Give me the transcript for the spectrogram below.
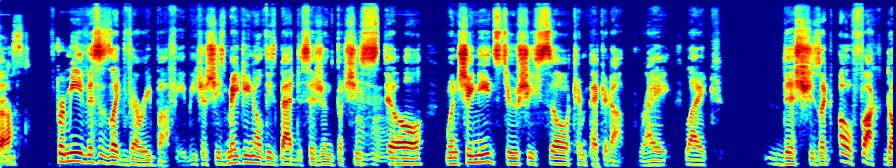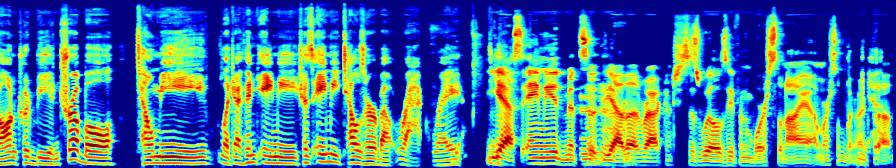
Obsessed. For me, this is like very Buffy because she's making all these bad decisions, but she's Mhm. still, when she needs to, she still can pick it up, right? Like this, she's like, oh, fuck, Dawn could be in trouble. Tell me, like, I think Amy, because Amy tells her about Rack, right? Yes, Amy admits that. Mhm. Yeah, that rack, and she says will is even worse than I am, or something like Yeah. that.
